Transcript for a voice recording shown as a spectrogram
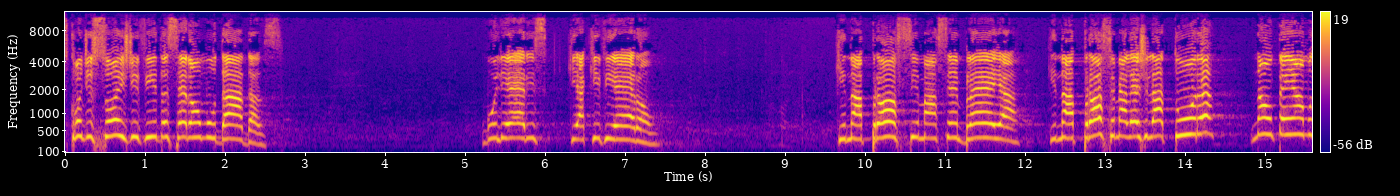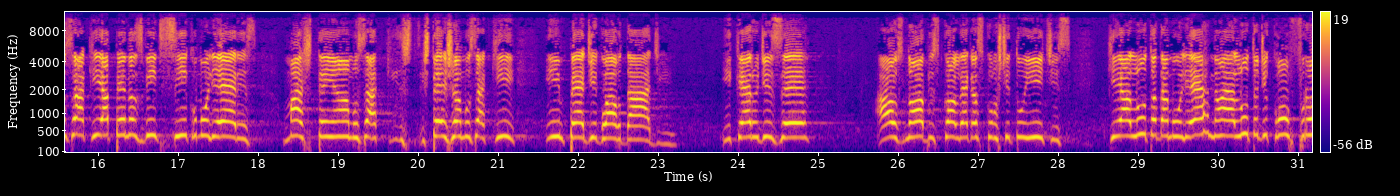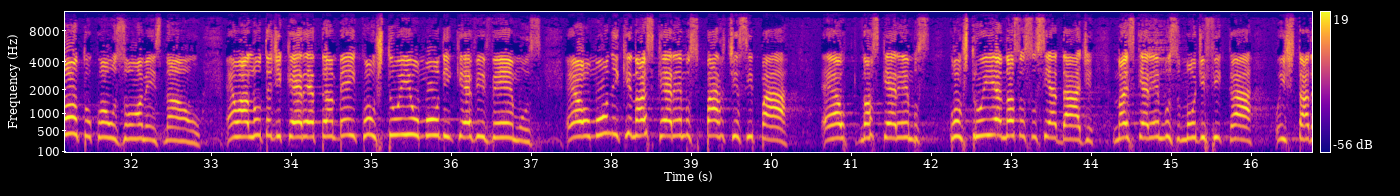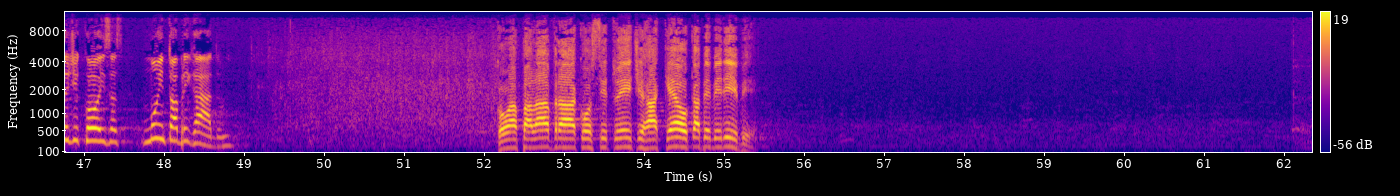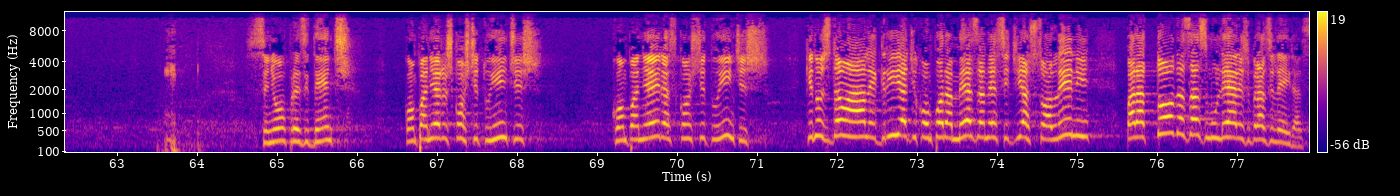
condições de vida serão mudadas. Mulheres que aqui vieram, que na próxima Assembleia, que na próxima legislatura, não tenhamos aqui apenas 25 mulheres, mas tenhamos aqui, estejamos aqui em pé de igualdade. E quero dizer aos nobres colegas constituintes que a luta da mulher não é a luta de confronto com os homens, não. É uma luta de querer também construir o mundo em que vivemos. É o mundo em que nós queremos participar. É o que nós queremos construir a nossa sociedade, nós queremos modificar o estado de coisas. Muito obrigado. Com a palavra a constituinte Raquel Capeberibe. Senhor presidente, companheiros constituintes, companheiras constituintes, que nos dão a alegria de compor a mesa nesse dia solene para todas as mulheres brasileiras.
